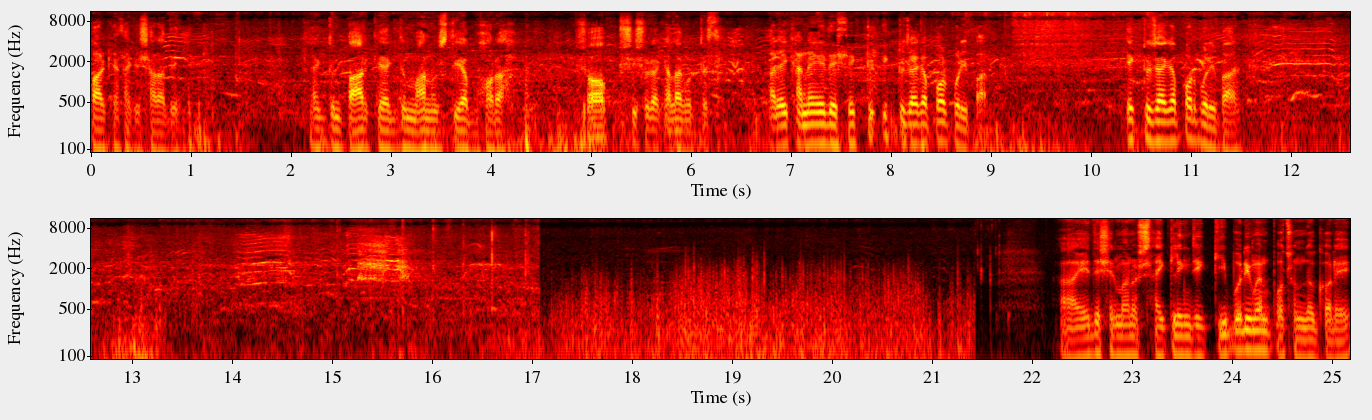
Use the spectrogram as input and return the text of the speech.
পার্কে থাকে সারাদিন। একদম পার্কে একদম মানুষ দিয়া ভরা। সব শিশুরা খেলা করতেছে। আর এখানে এই দেশে একটু একটু জায়গা পরপরই পার্ক একটু জায়গা পরপরই পার্ক এই দেশের মানুষ সাইক্লিং যে কি পরিমাণ পছন্দ করে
